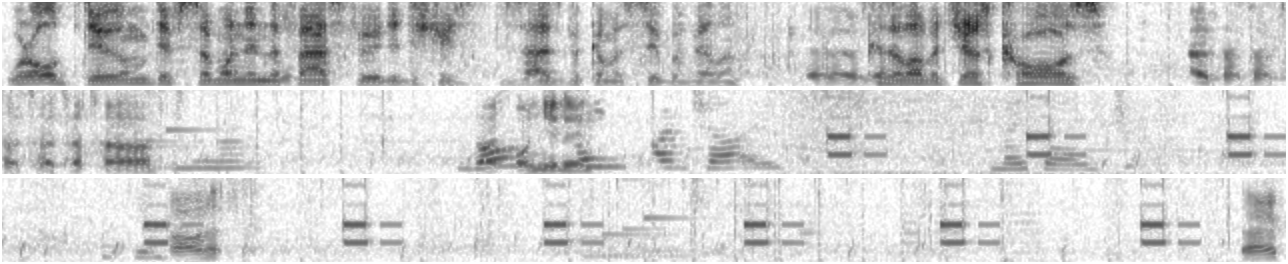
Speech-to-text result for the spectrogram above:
We're all doomed if someone in the fast food industry decides to become a supervillain. Yeah, Because go. they'll have a just cause. Ta ta ta ta ta ta ta. Uh, Wrong onion in. game franchise. Tomatoes. On it. Alright.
